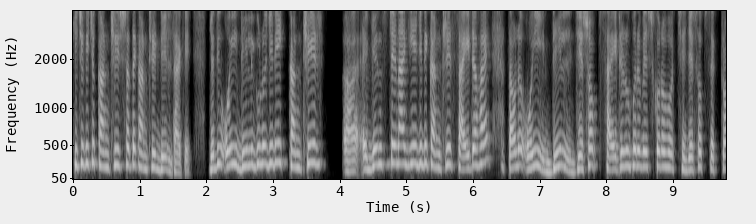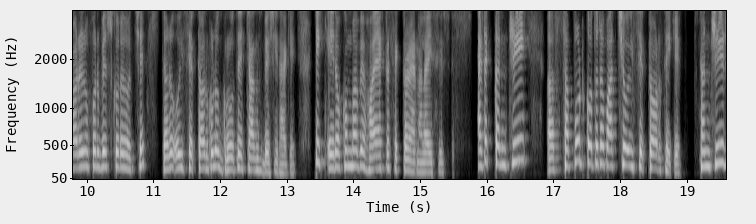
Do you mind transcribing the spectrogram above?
কিছু কিছু কান্ট্রির সাথে কান্ট্রির ডিল থাকে। যদি ওই ডিলগুলো যদি কান্ট্রির এগেনস্টে না গিয়ে যদি কান্ট্রির সাইডে হয়, তাহলে ওই ডিল যেসব সাইটের উপরে বেশ করে হচ্ছে, যেসব সেক্টরের উপর বেশ করে হচ্ছে, তাহলে ওই সেক্টরগুলো গ্রোথের চান্স বেশি থাকে। ঠিক এরকম ভাবে হয় একটা সেক্টর অ্যানালাইসিস একটা কান্ট্রি সাপোর্ট কতটা পাচ্ছে ওই সেক্টর থেকে? কান্ট্রির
